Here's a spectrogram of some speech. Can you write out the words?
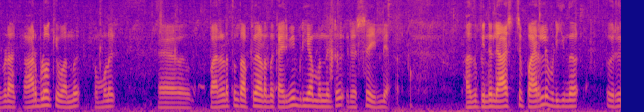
ഇവിടെ ആർ ബ്ലോക്കിൽ വന്ന് നമ്മൾ പലയിടത്തും തപ്പി നടന്ന് കരിമീൻ പിടിക്കാൻ വന്നിട്ട് രക്ഷയില്ല. അത് പിന്നെ ലാസ്റ്റ് പരൽ പിടിക്കുന്ന ഒരു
